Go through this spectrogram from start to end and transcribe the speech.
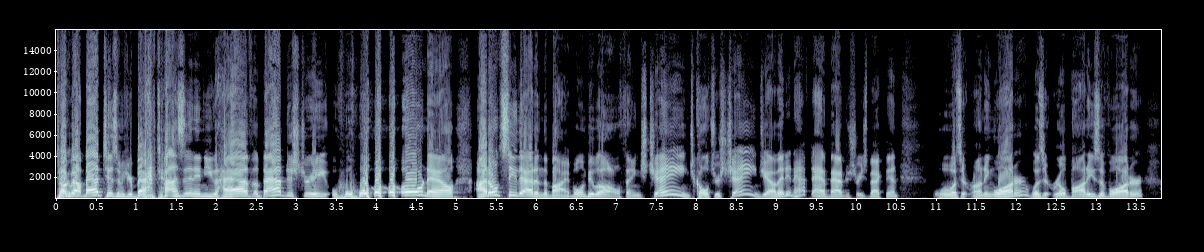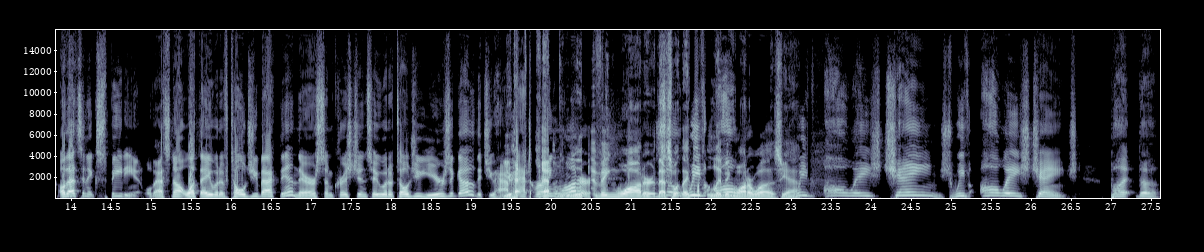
talk about baptism, if you're baptizing and you have a baptistry, whoa, now I don't see that in the Bible. And people, oh, things change, cultures change. Yeah, they didn't have to have baptistries back then. Well, was it running water? Was it real bodies of water? Oh, that's an expedient. Well, that's not what they would have told you back then. There are some Christians who would have told you years ago that you have you to have, have running have water. Living water. That's so what they thought living all, water was. Yeah. We've always changed. We've always changed. But the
